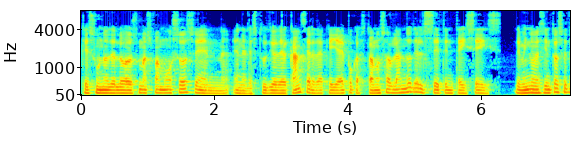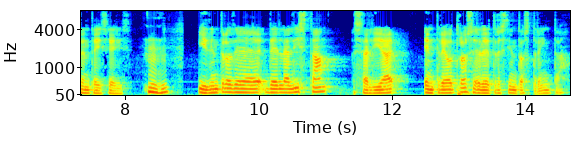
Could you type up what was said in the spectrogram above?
que es uno de los más famosos en, en el estudio del cáncer de aquella época. Estamos hablando del 76, de 1976. Y dentro de, de la lista salía, entre otros, el de 330.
